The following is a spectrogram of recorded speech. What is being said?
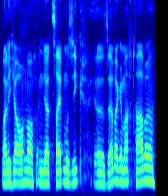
weil ich ja auch noch in der Zeit Musik äh, selber gemacht habe.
